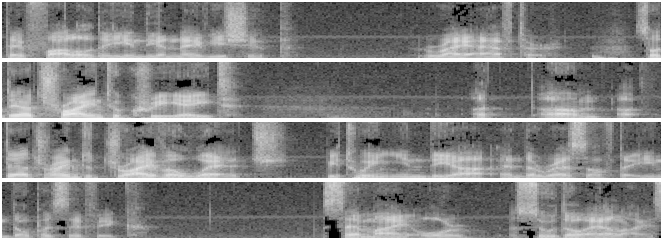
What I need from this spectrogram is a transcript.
They follow the Indian Navy ship right after. So they are trying to create um, a they are trying to drive a wedge between India and the rest of the Indo Pacific semi or pseudo allies.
